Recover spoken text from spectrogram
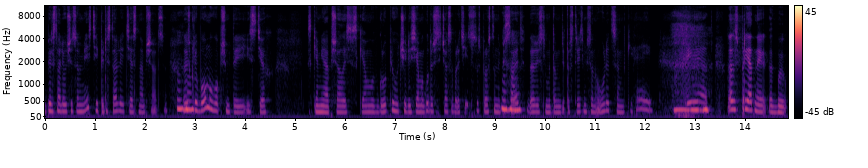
перестали учиться вместе и перестали тесно общаться. Uh-huh. То есть к любому, в общем-то, из тех, с кем я общалась, с кем мы в группе учились, я могу даже сейчас обратиться, то есть просто написать, uh-huh. даже если мы там где-то встретимся на улице, мы такие, «Эй, привет!» ну, То есть приятные, как бы,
